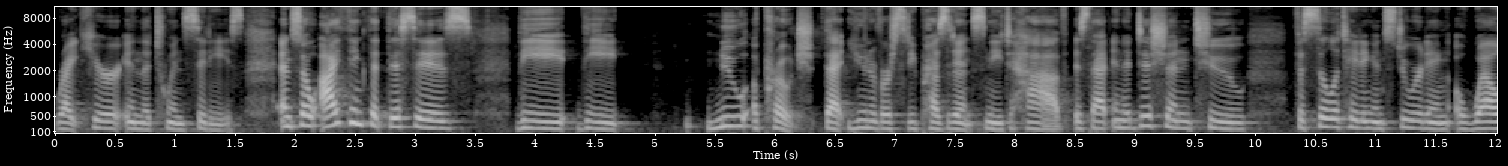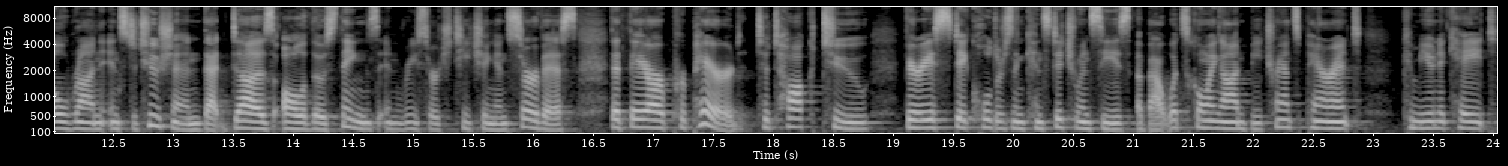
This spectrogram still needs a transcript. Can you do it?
right here in the Twin Cities. And so I think that this is the, the new approach that university presidents need to have is that in addition to facilitating and stewarding a well run institution that does all of those things in research, teaching, and service, that they are prepared to talk to various stakeholders and constituencies about what's going on, be transparent, communicate.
